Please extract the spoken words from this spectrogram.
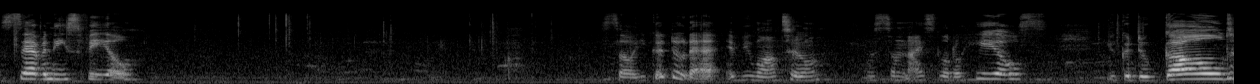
70s feel. So you could do that if you want to with some nice little heels. You could do gold.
